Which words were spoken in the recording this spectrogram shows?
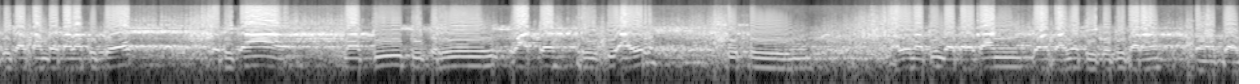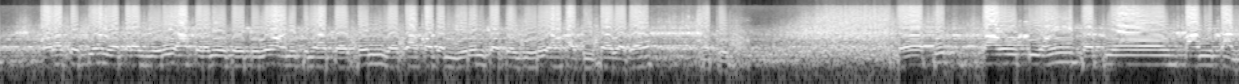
Ketika sampai tanah Kudet ketika Nabi diberi wadah berisi air susu. Lalu Nabi membatalkan puasanya diikuti para sahabat. Kalau Sofyan wa kalau Zuri akhirnya Ubaidullah Ani bin Abbasin Wasako dan giring Sopo guru al hadisa pada hadis. Babut tauti'i babnya pamitan.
